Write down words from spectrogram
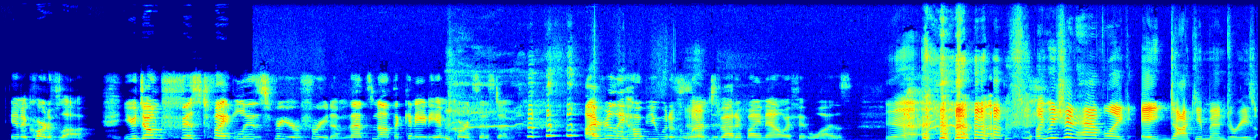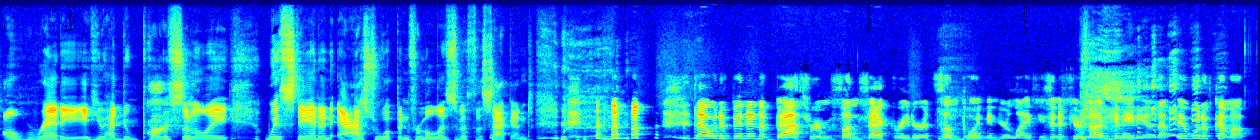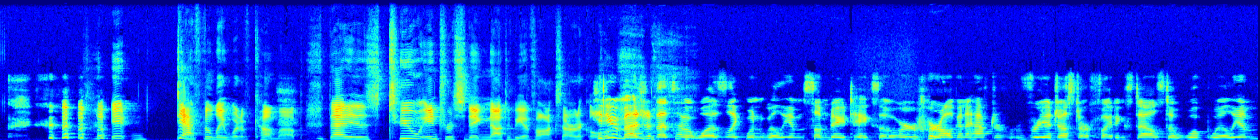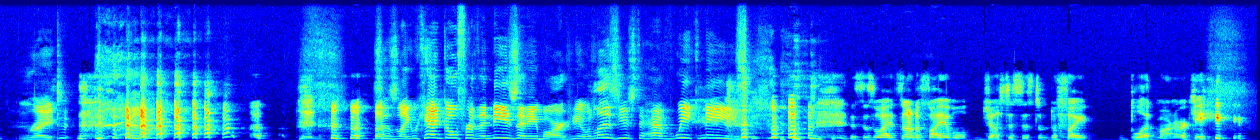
in a court of law. You don't fist fight Liz for your freedom. That's not the Canadian court system. I really hope you would have learned about it by now if it was. Yeah. like we should have like eight documentaries already if you had to personally withstand an ass whooping from Elizabeth II. that would have been in a bathroom fun fact reader at some point in your life, even if you're not Canadian. That it would have come up. it definitely would have come up. That is too interesting not to be a Vox article. Can you imagine if that's how it was? Like when William someday takes over, we're all gonna have to readjust our fighting styles to whoop William. Right. It's like we can't go for the knees anymore. You know, Liz used to have weak knees. this is why it's not a viable justice system to fight blood monarchy.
